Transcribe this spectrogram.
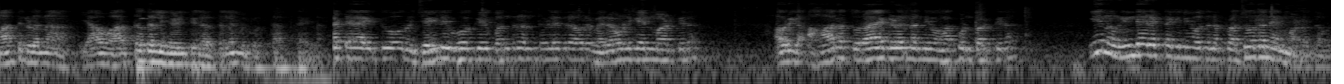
ಮಾತುಗಳನ್ನ ಯಾವ ಅರ್ಥದಲ್ಲಿ ಹೇಳ್ತೀರಾ ಅಂತ ನಮಗೆ ಗೊತ್ತಾಗ್ತಾ ಇಲ್ಲ. ಗಲಾಟೆ ಆಯ್ತು, ಅವರು ಜೈಲಿಗೆ ಹೋಗಿ ಬಂದ್ರು ಅಂತ ಹೇಳಿದ್ರೆ ಅವರ ಮೆರವಣಿಗೆ ಏನ್ ಮಾಡ್ತೀರಾ? ಅವರಿಗೆ ಆಹಾರ ತುರಾಯಗಳನ್ನ ನೀವು ಹಾಕೊಂಡು ಬರ್ತೀರಾ? ಏನು ಇಂಡೈರೆಕ್ಟ್ ಆಗಿ ನೀವು ಅದನ್ನ ಪ್ರಚೋದನೆ ಮಾಡೋದು? ಅವರನ್ನ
